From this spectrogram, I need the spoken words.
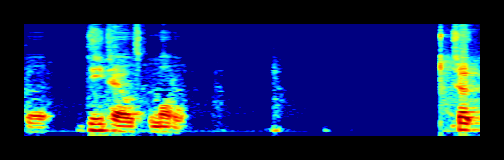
the details of the model. So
